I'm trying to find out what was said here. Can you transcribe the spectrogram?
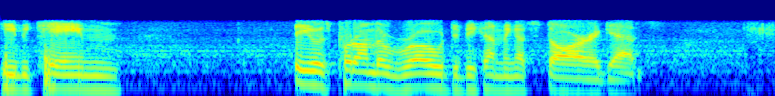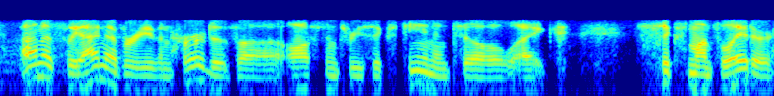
he became he was put on the road to becoming a star, I guess. Honestly, I never even heard of uh Austin 316 until like six months later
